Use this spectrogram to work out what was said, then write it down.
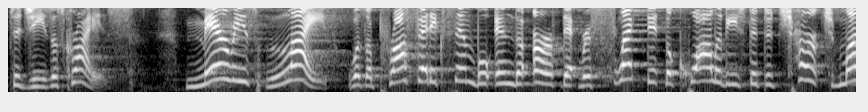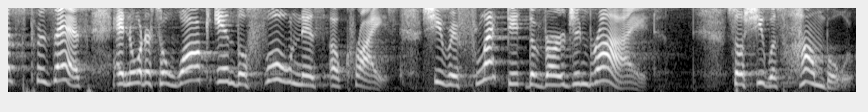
to Jesus Christ. Mary's life was a prophetic symbol in the earth that reflected the qualities that the church must possess in order to walk in the fullness of Christ. She reflected the virgin bride. So she was humbled.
